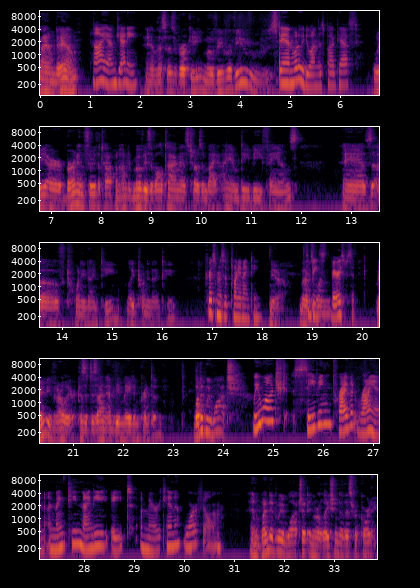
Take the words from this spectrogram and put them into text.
Hi, I'm Dan, Hi, I'm Jenny. and this is Rookie Movie Reviews. Dan, what do we do on this podcast? We are burning through the top 100 movies of all time as chosen by IMDb fans as of 2019, late 2019. Christmas of 2019. Yeah, that's to be when, very specific. maybe even earlier, because the design had to be made and printed. What did we watch? We watched Saving Private Ryan, a 1998 American war film, And when did we watch it in relation to this recording?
